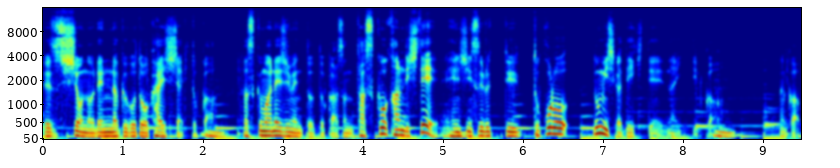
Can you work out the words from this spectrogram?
師匠の連絡事を返したりとか、うん。タスクマネジメントとかそのタスクを管理して返信するっていうところのみしかできてないっていうか、うん。なんか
